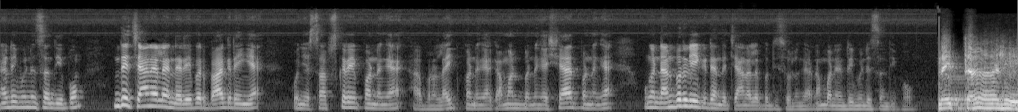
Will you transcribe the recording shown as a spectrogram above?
நன்றி மீண்டும் சந்திப்போம். இந்த சேனலை நிறைய பேர் பார்க்குறீங்க. கொஞ்சம் சப்ஸ்கிரைப் பண்ணுங்கள் அப்புறம் லைக் பண்ணுங்கள் கமெண்ட் பண்ணுங்கள் ஷேர் பண்ணுங்கள் உங்கள் நண்பர்கள்கிட்ட அந்த சேனலை பற்றி சொல்லுங்கள் ரொம்ப நன்றி மீண்டும் சந்திப்போம். நினைத்தாலே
